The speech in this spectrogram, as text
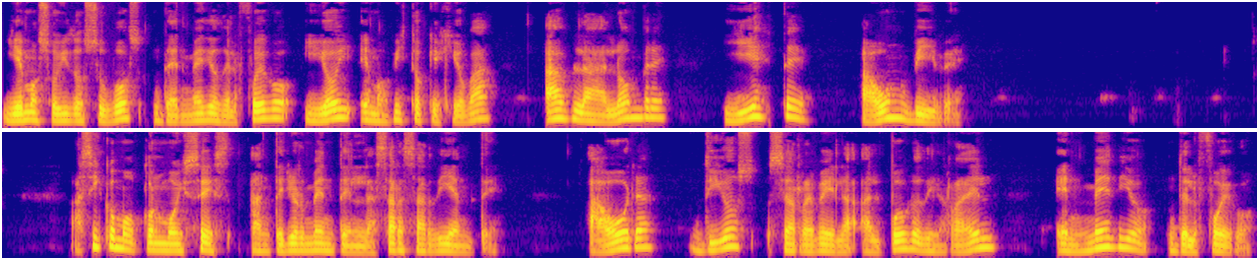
y hemos oído su voz de en medio del fuego, y hoy hemos visto que Jehová habla al hombre, y éste aún vive. Así como con Moisés anteriormente en la zarza ardiente, ahora Dios se revela al pueblo de Israel en medio del fuego.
